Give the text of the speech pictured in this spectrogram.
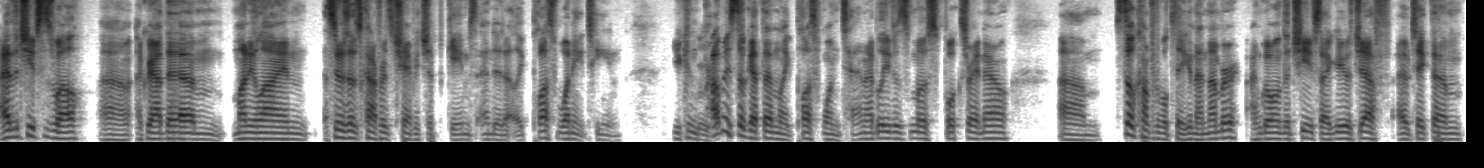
I have the Chiefs as well. Uh, I grabbed them money line as soon as those conference championship games ended at like plus 118. You can mm. probably still get them like plus 110, I believe, is most books right now. Um, still comfortable taking that number. I'm going with the Chiefs. I agree with Jeff. I would take them.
